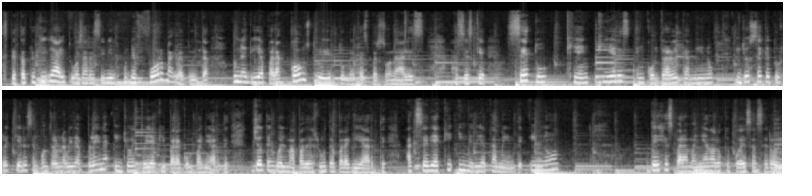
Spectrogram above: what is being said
Despierta tu Ikigai, tú vas a recibir de forma gratuita una guía para construir tus metas personales. Así es que sé tú quien quieres encontrar el camino y yo sé que tú requieres encontrar una vida plena y yo estoy aquí para acompañarte. Yo tengo el mapa de ruta para guiarte. Accede aquí inmediatamente y no dejes para mañana lo que puedes hacer hoy.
